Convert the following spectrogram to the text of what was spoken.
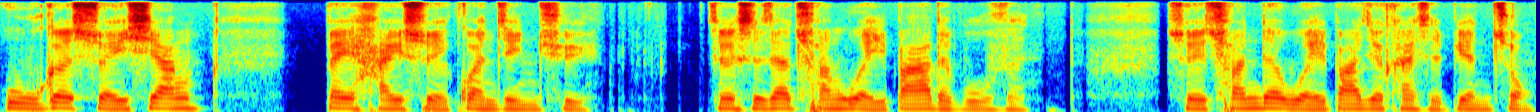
五个水箱被海水灌进去。这是在船尾巴的部分，所以船的尾巴就开始变重，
